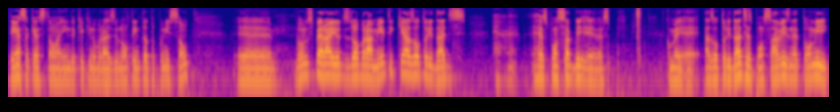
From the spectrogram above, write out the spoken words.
tem essa questão ainda que aqui no Brasil não tem tanta punição. É, vamos esperar aí o desdobramento e que as autoridades responsáveis, como é, é, as autoridades responsáveis, né, tomem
